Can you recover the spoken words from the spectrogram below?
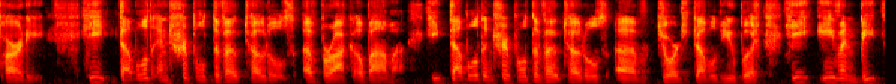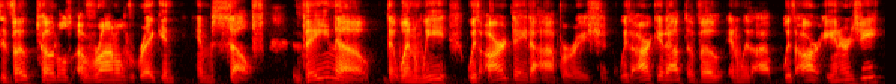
party. He doubled and tripled the vote totals of Barack Obama. He doubled and tripled the vote totals of George W. Bush. He even beat the vote totals of Ronald Reagan himself. They know that when we, with our data operation, with our get out the vote, and with, uh, with our energy,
